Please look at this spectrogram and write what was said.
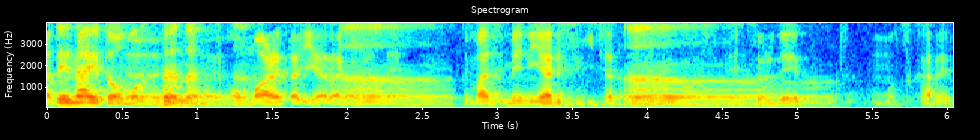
ってないと思う。思われたら嫌だからね。あ真面目にやりすぎちゃったりとかしてそれでもう疲れる。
